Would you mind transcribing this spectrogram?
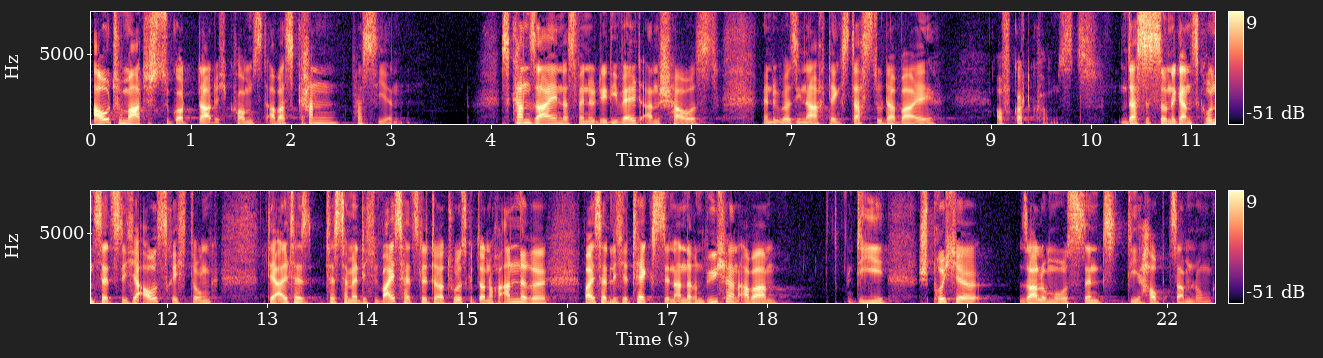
automatisch zu Gott dadurch kommst, aber es kann passieren. Es kann sein, dass wenn du dir die Welt anschaust, wenn du über sie nachdenkst, dass du dabei auf Gott kommst. Und das ist so eine ganz grundsätzliche Ausrichtung der alttestamentlichen Weisheitsliteratur. Es gibt auch noch andere weisheitliche Texte in anderen Büchern, aber die Sprüche Salomos sind die Hauptsammlung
